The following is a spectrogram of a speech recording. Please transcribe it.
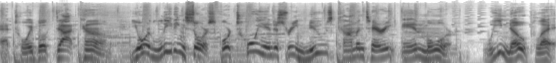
at toybook.com, your leading source for toy industry news, commentary, and more. We know play.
